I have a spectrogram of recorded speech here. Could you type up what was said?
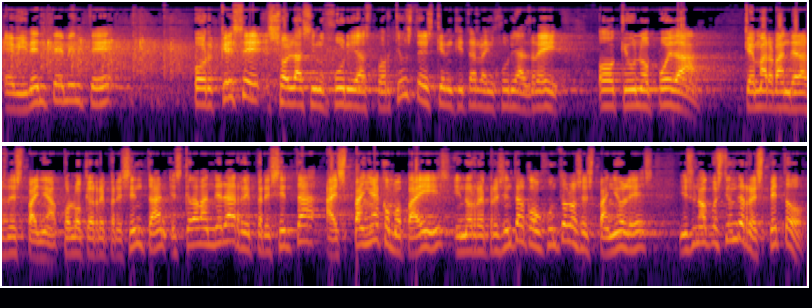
evidentemente, ¿por qué son las injurias? ¿Por qué ustedes quieren quitar la injuria al rey o que uno pueda quemar banderas de España, por lo que representan, es que la bandera representa a España como país y nos representa al conjunto de los españoles y es una cuestión de respeto.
